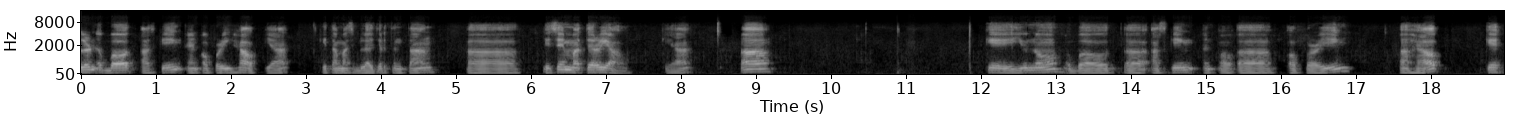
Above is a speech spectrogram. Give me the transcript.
learn about asking and offering help, ya. Kita masih belajar tentang uh, the same material, ya. Uh, okay, you know about uh, asking and o- uh, offering uh, help. Okay,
